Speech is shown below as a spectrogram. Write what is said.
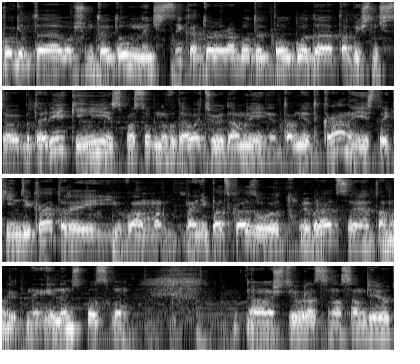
Когит, в общем-то, это умные часы, которые работают полгода от обычной часовой батарейки и способны выдавать уведомления. Там нет экрана, есть такие индикаторы, и вам они подсказывают вибрация там, или иным способом. А, значит, вибрация, на самом деле, вот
